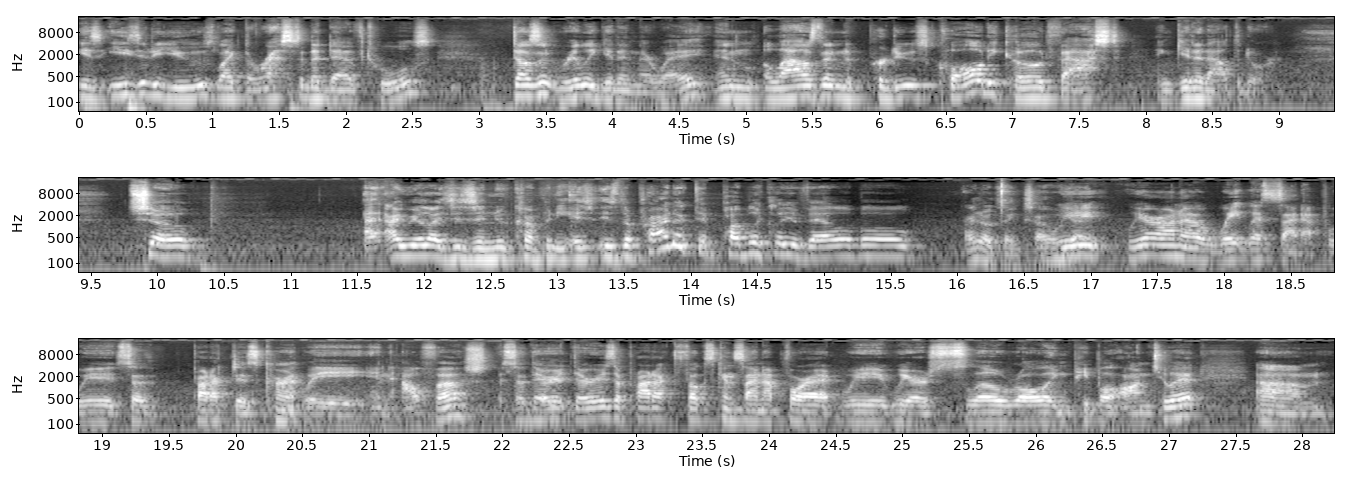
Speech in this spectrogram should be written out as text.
is easy to use like the rest of the dev tools, doesn't really get in their way, and allows them to produce quality code fast and get it out the door. So I, I realize this is a new company. Is is the product publicly available? I don't think so. We Yeah. we are on a waitlist sign up. We so product is currently in alpha. So there there is a product. Folks can sign up for it. We we are slow rolling people onto it. Um,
